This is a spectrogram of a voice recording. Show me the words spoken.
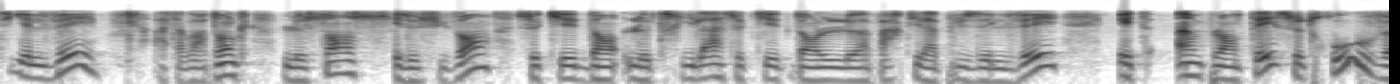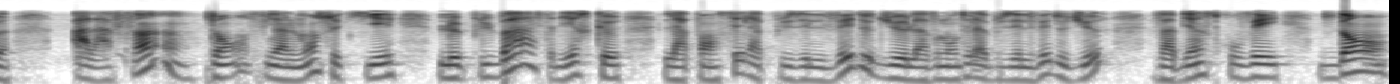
si élevés, à savoir donc le sens et le suivant, ce qui est dans le trila, ce qui est dans la partie la plus élevée, est implanté, se trouve à la fin dans finalement ce qui est le plus bas, c'est-à-dire que la pensée la plus élevée de Dieu, la volonté la plus élevée de Dieu va bien se trouver dans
